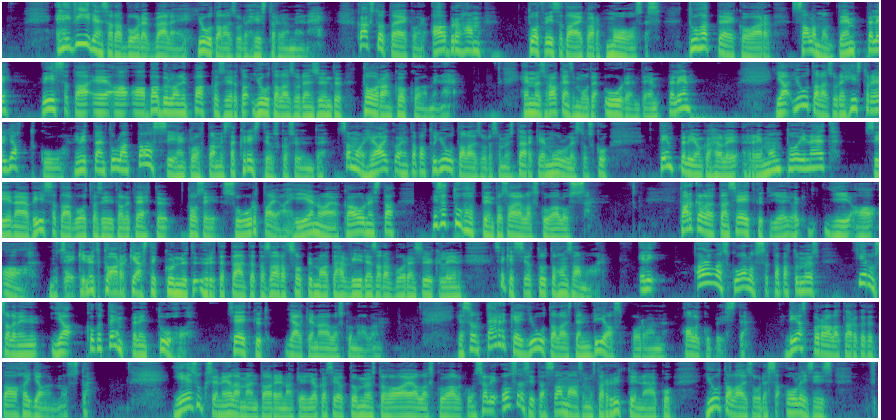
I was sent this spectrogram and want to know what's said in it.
Eli 500 vuoden välein juutalaisuuden historia menee. 2000 EKR Abraham, 1500 EKR Mooses, 1000 EKR Salomon temppeli, 500 EAA Babylonin pakkosiirto, juutalaisuuden synty, Tooran kokoaminen. He myös rakensi muuten uuden temppelin. Ja juutalaisuuden historia jatkuu, nimittäin tullaan taas siihen kohtaan, mistä kristiusko syntyi. Samoihin aikoihin tapahtui juutalaisuudessa myös tärkeä mullistus, kun temppeli, jonka he olivat remontoineet, siinä ja 500 vuotta siitä oli tehty tosi suurta ja hienoa ja kaunista, niin se tuhottiin tuossa ajanlaskuun alussa. Tarkalleen ottaen 70 JAA, mutta sekin nyt karkeasti, kun nyt yritetään tätä saada sopimaan tähän 500 vuoden sykliin, sekin sijoittuu tuohon samaan. Eli ajanlaskuun alussa tapahtui myös Jerusalemin ja koko temppelin tuho, 70 jälkeen ajanlaskun alun. Ja se on tärkeä juutalaisten diasporan alkupiste. Diasporalla tarkoitetaan hajannusta. Jeesuksen elämäntarinakin, joka sijoittuu myös tuohon ajanlaskuun alkuun, se oli osa sitä samaa semmoista rytinää, kun juutalaisuudessa oli siis,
